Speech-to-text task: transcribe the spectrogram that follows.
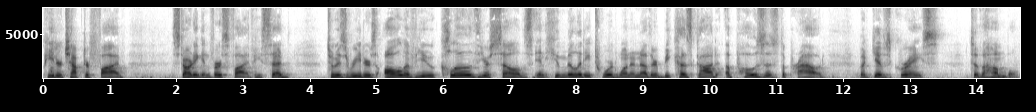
Peter chapter 5, starting in verse 5. He said to his readers, All of you clothe yourselves in humility toward one another, because God opposes the proud, but gives grace to the humble.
